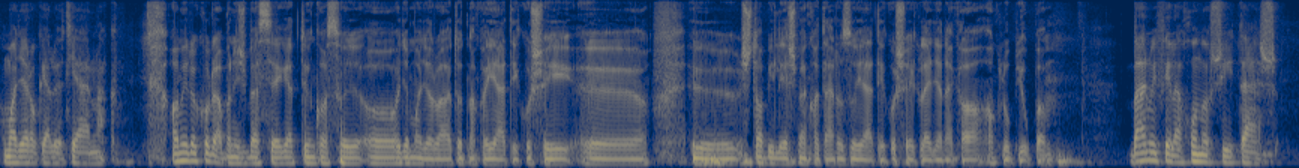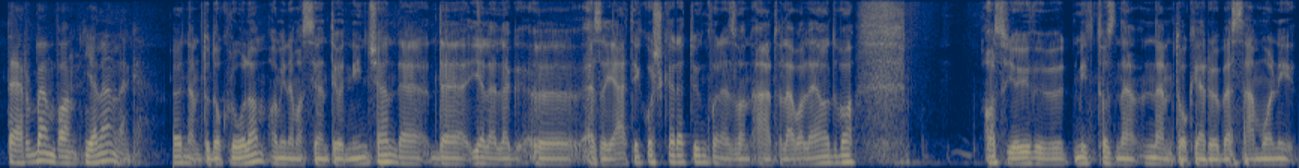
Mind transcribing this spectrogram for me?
a magyarok előtt járnak? Amiről korábban is beszélgettünk, az, hogy a, hogy a magyar váltottnak a játékosai ö, ö, stabil és meghatározó játékosaik legyenek a, a klubjukban. Bármiféle honosítás tervben van jelenleg? Nem tudok róla, ami nem azt jelenti, hogy nincsen, de, de jelenleg ö, ez a játékos keretünk van, ez van általában leadva. Az, hogy a jövő mit hoz, nem, nem tudok erről beszámolni.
